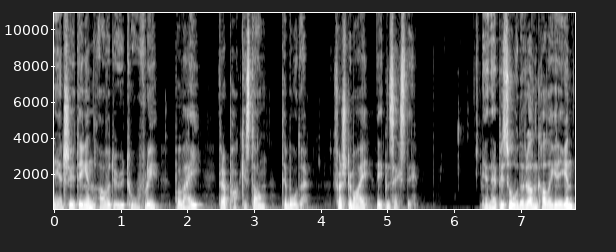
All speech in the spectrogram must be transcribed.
Nedskytingen av et U-2-fly på vei fra Pakistan til Bodø. 1. mai 1960. En episode fra den kalde krigen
